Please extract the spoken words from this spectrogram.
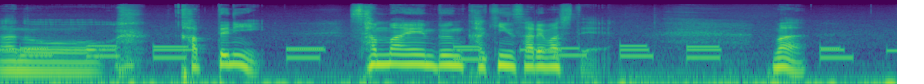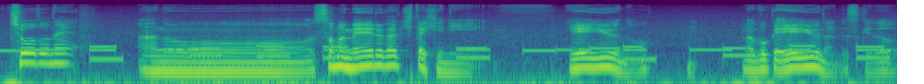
あのー 勝手に3万円分課金されましてまあちょうどねあのーそのメールが来た日に au の、まあ、僕は au なんですけど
